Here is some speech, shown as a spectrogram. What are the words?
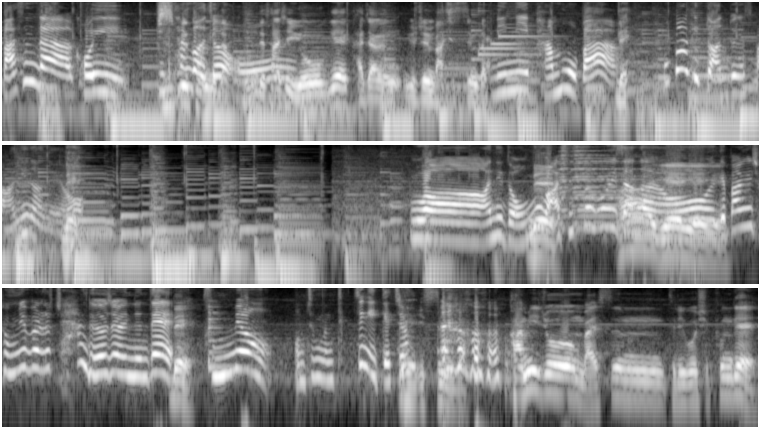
맛은 다 거의 비슷한 거죠. 비슷합니다. 근데 어. 사실 요게 가장 요즘 맛있습니다. 미니 밤 호박. 네. 호박이 또 안동에서 많이 나네요. 네. 우와, 아니 너무 네. 맛있어 보이잖아요. 아, 예, 예, 예. 이게 빵이 종류별로 쫙 놓여져 있는데 네. 분명 엄청난 특징이 있겠죠? 네, 있습니다. 감히 좀 말씀드리고 싶은 게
